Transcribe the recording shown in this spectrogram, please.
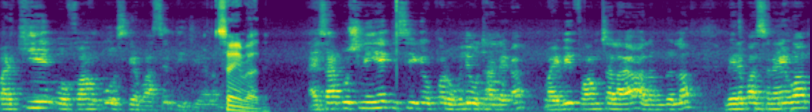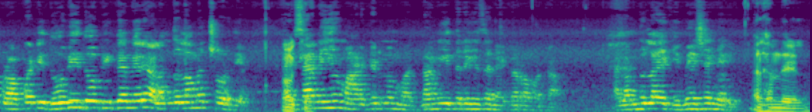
परखिए वो फॉर्म को उसके बाद से दीजिए। सही बात है। ऐसा कुछ नहीं है किसी के ऊपर उंगली उठाने का। मैं भी फॉर्म चलाया अलहमदुल्ला। मेरे पास नहीं हुआ प्रॉपर्टी दो भी दो बिक गए मेरे अलहमदुल्ला मैं छोड़ दिया। ऐसा नहीं हूँ मार्केट में मदनामी तरीके से नहीं कर रहा हूँ काम। अलहमदुल्ला एक इमेज है मेरी। अल्हम्दुलिल्लाह।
